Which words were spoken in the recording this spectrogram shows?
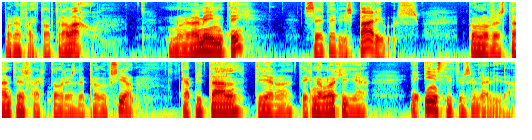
por el factor trabajo. Nuevamente, ceteris paribus, con los restantes factores de producción, capital, tierra, tecnología e institucionalidad.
